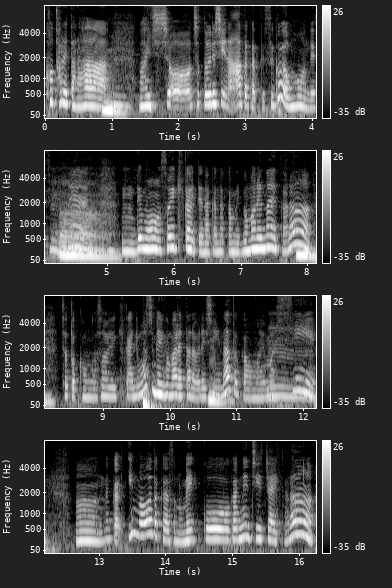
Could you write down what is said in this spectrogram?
子取れたら、うん。まあ、一生ちょっと嬉しいなとかってすごい思うんですようね。んうん、でもそういう機会ってなかなか恵まれないから、うん。ちょっと今後そういう機会にもし恵まれたら嬉しいなとか思いますし、うん。なんか今はだからその姪っ子がね小さいから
